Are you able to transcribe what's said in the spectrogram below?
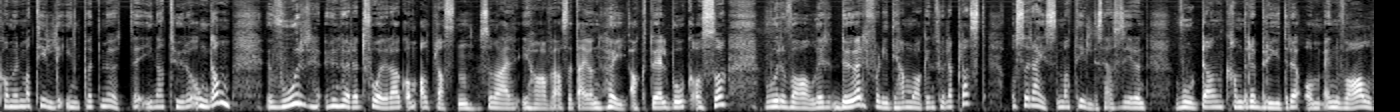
kommer Mathilde inn på et møte i Natur og Ungdom, hvor hun hører et foredrag om all plasten som er i havet. Altså, det er jo en høyaktuell bok også, hvor hvaler dør fordi de har magen full av plast. Og så reiser Mathilde seg og sier hun hvordan kan dere bry dere om en hval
